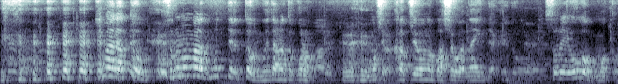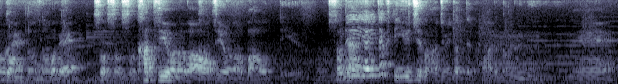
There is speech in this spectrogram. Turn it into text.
今だとそのまま持ってると無駄なところもある。もしくは活用の場所がないんだけど、うん。それをもっとどんどんどんどんここでそうそうそう。活用の場を。活用の場をっていう。それやりたくて YouTube 始めたっていうのもあるから、うん。ね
